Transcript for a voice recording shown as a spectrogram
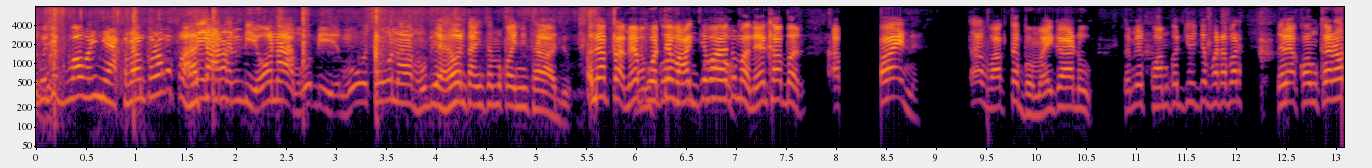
પછી બુઆ અહીં નીકળવાનું કરો કે ચારા- તમે બીઓ ના હું બી હું શું ના હું બેહ્યો ને તાણી તમે કોઈ નહીં થવા દઉં. અલ્યા તમે પોતે આમ જેવા તો મને ખબર. હોય ને તાર વાઘ તો ભમાઈ ગાડું. તમે કામ કરજો છે બરાબર તમે કામ કરો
